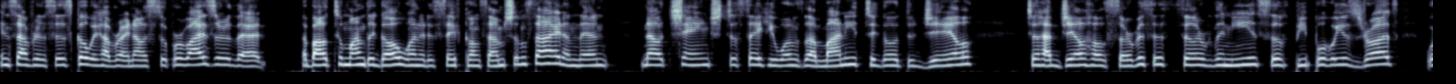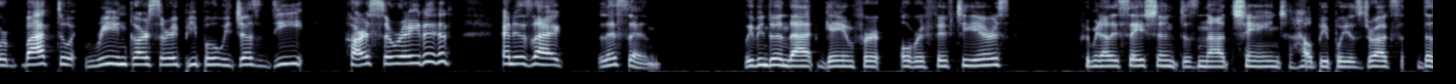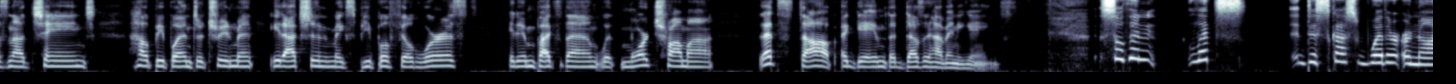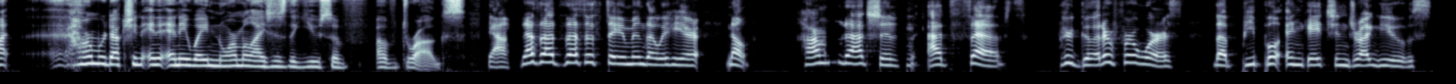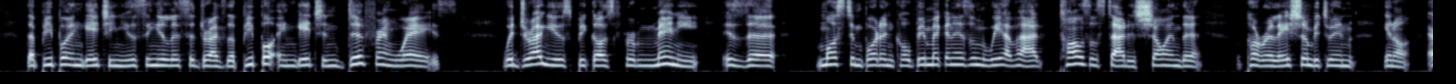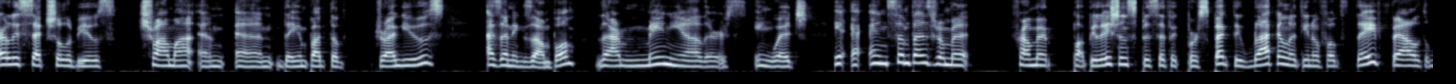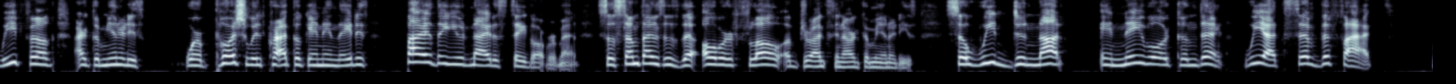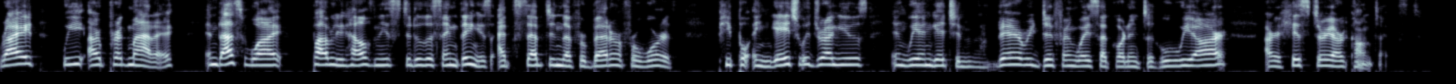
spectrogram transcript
In San Francisco, we have right now a supervisor that about two months ago wanted a safe consumption site and then now changed to say he wants the money to go to jail to have jail health services serve the needs of people who use drugs. We're back to reincarcerate people we just decarcerated. And it's like, listen, We've been doing that game for over 50 years. Criminalization does not change how people use drugs, does not change how people enter treatment. It actually makes people feel worse. It impacts them with more trauma. Let's stop a game that doesn't have any gains. So then let's discuss whether or not uh, harm reduction in any way normalizes the use of, of drugs. Yeah, that's, that's, that's a statement that we hear. No, harm reduction accepts, for good or for worse, that people engage in drug use, that people engage in using illicit drugs, that people engage in different ways with drug use because for many is the most important coping mechanism. We have had tons of studies showing the correlation between, you know, early sexual abuse, trauma, and and the impact of drug use. As an example, there are many others in which and sometimes from a from a population specific perspective, Black and Latino folks, they felt, we felt our communities were pushed with crack cocaine in the 80s by the United States government. So sometimes it's the overflow of drugs in our communities. So we do not enable or condemn. We accept the fact, right? We are pragmatic. And that's why public health needs to do the same thing is accepting that for better or for worse, people engage with drug use and we engage in very different ways according to who we are, our history, our context.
